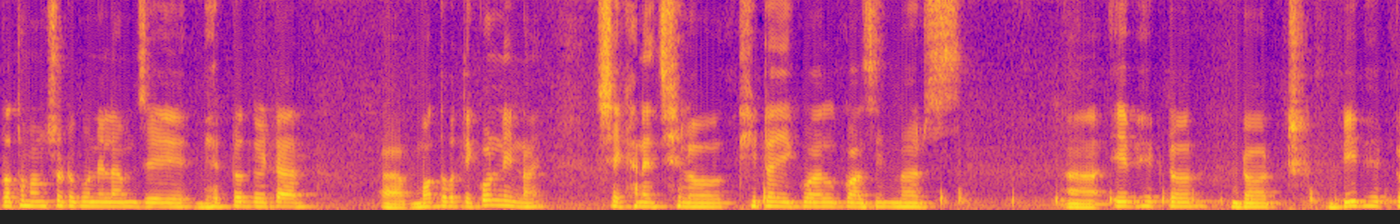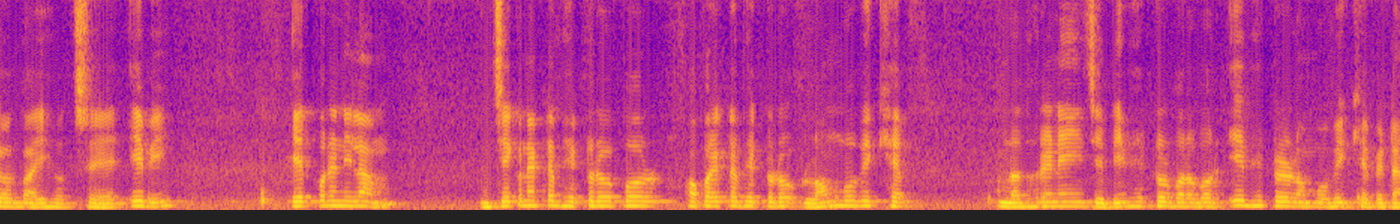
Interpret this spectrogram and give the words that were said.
প্রথম অংশটুকু নিলাম যে ভেক্টর দুইটার মধ্যবর্তী কোণ নির্ণয়, সেখানে ছিল theta equal cos inverse A vector dot B vector by হচ্ছে এ বি এরপরে নিলাম যে কোনো একটা ভেক্টরের উপর অপর একটা ভেক্টর লম্ব বিক্ষেপ। আমরা ধরে নেই যে বি ভেক্টর বরাবর এ ভেক্টরের লম্ব বিক্ষেপ এটা।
